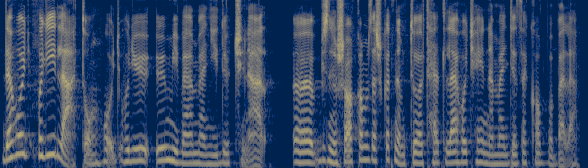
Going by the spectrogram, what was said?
De hogy, hogy így látom, hogy, hogy ő, ő mivel mennyi időt csinál bizonyos alkalmazásokat nem tölthet le, hogyha én nem egyezek abba bele.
